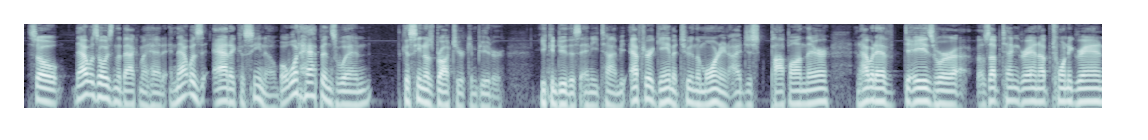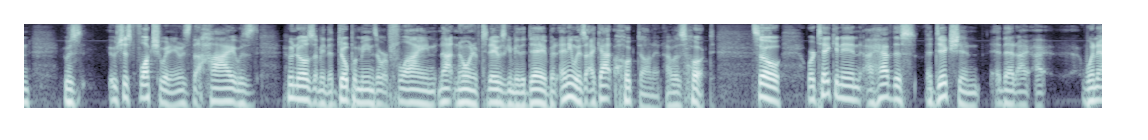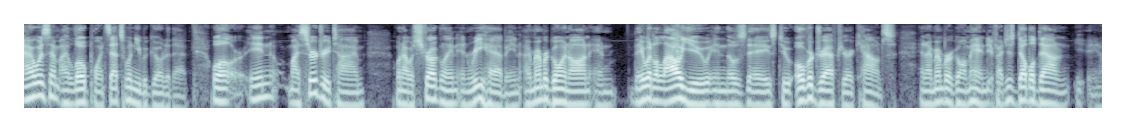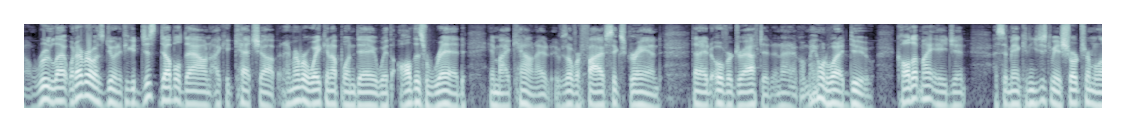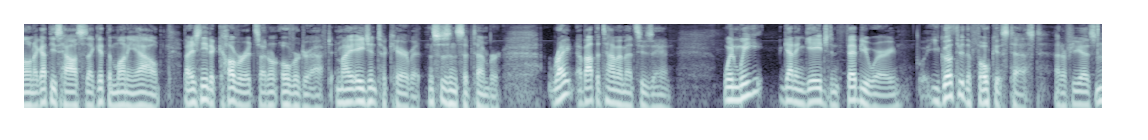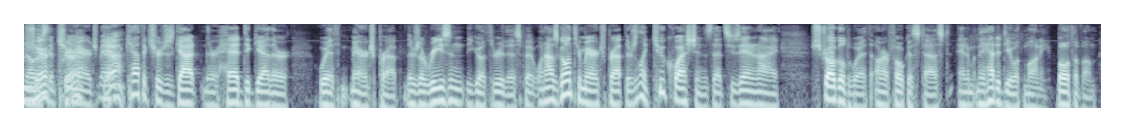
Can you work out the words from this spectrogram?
So that was always in the back of my head, and that was at a casino. But what happens when the casino's brought to your computer? You can do this anytime. After a game at two in the morning, I just pop on there, and I would have days where I was up ten grand, up twenty grand. It was it was just fluctuating. It was the high. It was who knows? I mean, the dopamines that were flying, not knowing if today was going to be the day. But anyways, I got hooked on it. I was hooked. So we're taking in. I have this addiction that I, I when I was at my low points, that's when you would go to that. Well, in my surgery time, when I was struggling and rehabbing, I remember going on and they would allow you in those days to overdraft your accounts. And I remember going, man, if I just doubled down, you know, roulette, whatever I was doing, if you could just double down, I could catch up. And I remember waking up one day with all this red in my account. I, it was over five, six grand that I had overdrafted. And I go, man, what do I do? Called up my agent. I said, man, can you just give me a short term loan? I got these houses. I get the money out, but I just need to cover it so I don't overdraft. And my agent took care of it. This was in September, right about the time I met Suzanne. When we got engaged in February, you go through the focus test. I don't know if you guys mm-hmm. know Sure, this pre-marriage. Man, Yeah. Catholic Church has got their head together with marriage prep. There's a reason you go through this. But when I was going through marriage prep, there's only two questions that Suzanne and I struggled with on our focus test, and they had to deal with money, both of them.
